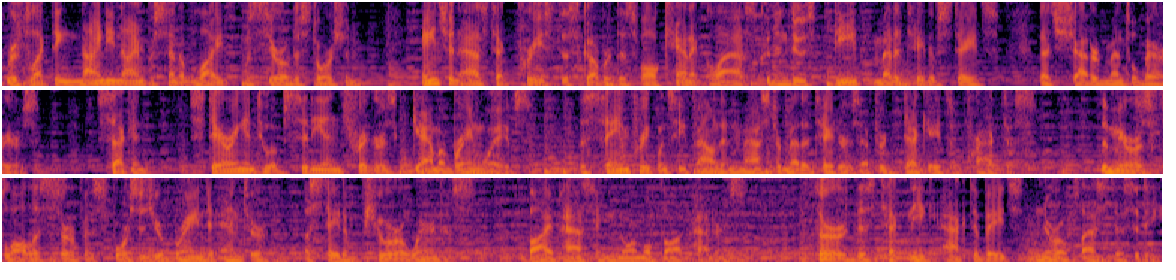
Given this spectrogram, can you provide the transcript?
reflecting 99% of light with zero distortion. Ancient Aztec priests discovered this volcanic glass could induce deep meditative states that shattered mental barriers. Second, staring into obsidian triggers gamma brain waves, the same frequency found in master meditators after decades of practice. The mirror's flawless surface forces your brain to enter a state of pure awareness, bypassing normal thought patterns. Third, this technique activates neuroplasticity,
